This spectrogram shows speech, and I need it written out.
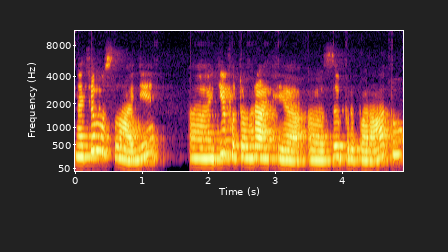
На цьому слайді е, є фотографія е, з препарату.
